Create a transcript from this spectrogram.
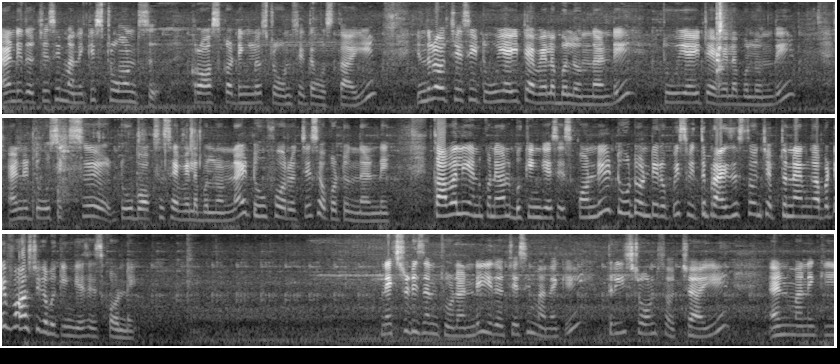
అండ్ ఇది వచ్చేసి మనకి స్టోన్స్ క్రాస్ కటింగ్లో స్టోన్స్ అయితే వస్తాయి. ఇందులో వచ్చేసి టూ ఎయిట్ అవైలబుల్ ఉందండి. టూ ఎయిట్ అవైలబుల్ ఉంది. And two six two boxes available ఉన్నాయి. టూ ఫోర్ వచ్చేసి ఒకటి ఉందండి. కావాలి అనుకునే వాళ్ళు బుకింగ్ చేసేసుకోండి. టూ ట్వంటీ రూపీస్ విత్ ప్రైజెస్తో చెప్తున్నాను కాబట్టి ఫాస్ట్గా బుకింగ్ చేసేసుకోండి. నెక్స్ట్ డిజైన్ చూడండి. ఇది వచ్చేసి మనకి త్రీ స్టోన్స్ వచ్చాయి. అండ్ మనకి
